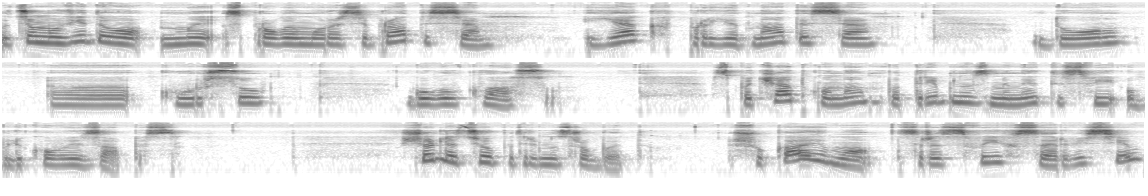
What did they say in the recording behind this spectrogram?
У цьому відео ми спробуємо розібратися, як приєднатися до е, курсу Google класу. Спочатку нам потрібно змінити свій обліковий запис. Що для цього потрібно зробити? Шукаємо серед своїх сервісів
